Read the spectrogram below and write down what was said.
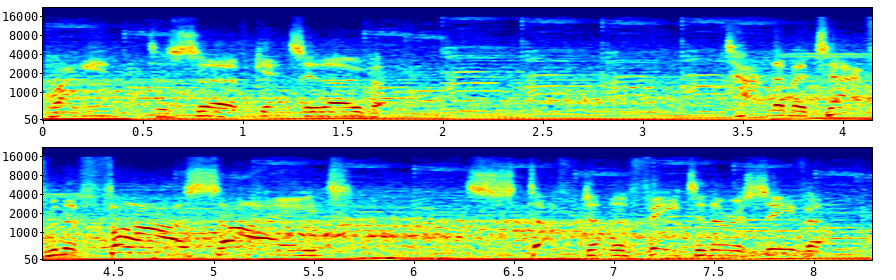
Playing in to serve, gets it over. Tandem attack from the far side. Stuffed at the feet of the receiver.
